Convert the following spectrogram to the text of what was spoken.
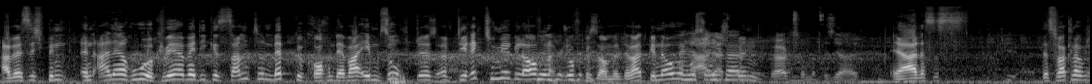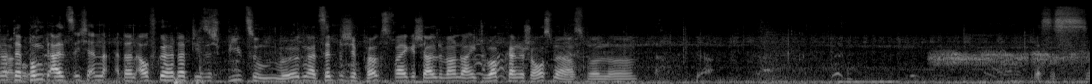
Aber es, ich bin in aller Ruhe quer über die gesamte Map gekrochen. Der war eben so, der ist äh, direkt zu mir gelaufen und hat Luft gesammelt. Der hat genau gewusst, Ja, wo ich bin. Perks schon mit Sicherheit. Ja, das ist. Das war, glaube ich, auch der. Punkt, als ich an, dann aufgehört habe, dieses Spiel zu mögen, als sämtliche Perks freigeschaltet waren, du eigentlich überhaupt keine Chance mehr hast, weil. Äh, das ist.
